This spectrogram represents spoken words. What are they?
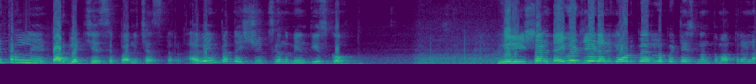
ఇతరుల్ని టార్గెట్ చేసే పని చేస్తారు. అవేం పెద్ద ఇష్యూస్ కింద మేము తీసుకోము. మీరు విషయాన్ని డైవర్ట్ చేయడానికి ఎవరి పేరులో పెట్టేసినంత మాత్రాన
